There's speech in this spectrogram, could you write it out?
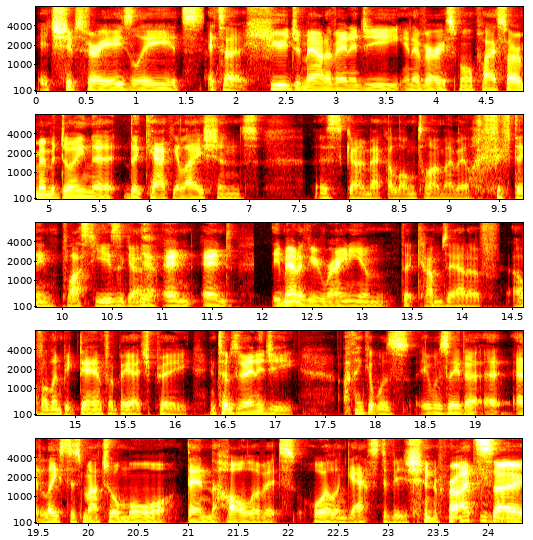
It ships very easily. It's it's a huge amount of energy in a very small place. So I remember doing the the calculations. This is going back a long time, maybe like 15 plus years ago, Yeah. and and the amount of uranium that comes out of, of Olympic Dam for BHP in terms of energy, I think it was it was either at, at least as much or more than the whole of its oil and gas division, right? Hmm. so,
